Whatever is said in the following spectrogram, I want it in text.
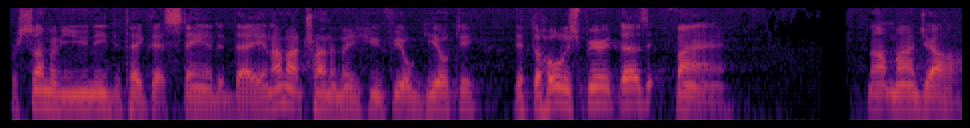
For some of you, you need to take that stand today. And I'm not trying to make you feel guilty. If the Holy Spirit does it, fine. Not my job.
